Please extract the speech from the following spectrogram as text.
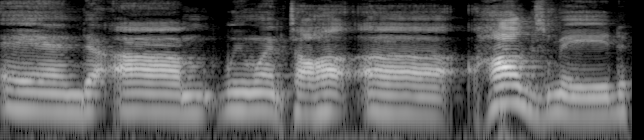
and um, we went to uh, Hogsmeade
